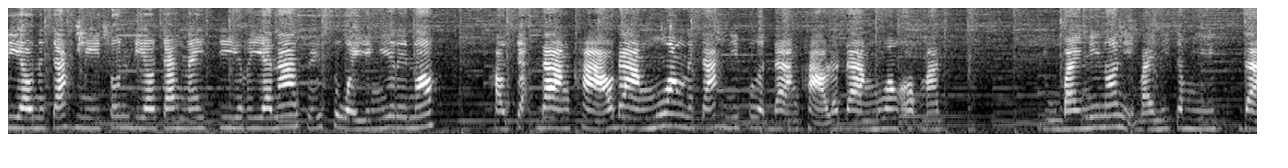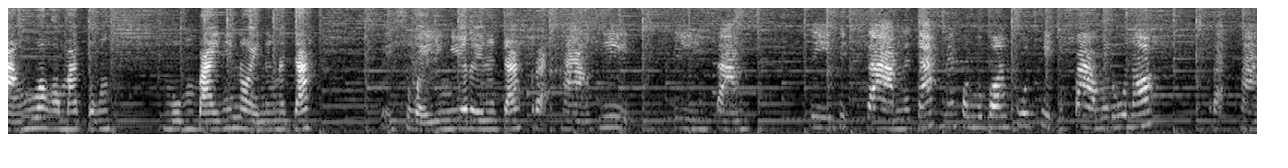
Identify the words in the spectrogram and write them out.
เดียวนะจ๊ะ มีต้นเดียวจ้ะไนจีเรียหน้าสวยๆอย่างนี้เลยเนาะเขาจะด่างขาวด่างม่วงนะจ๊ะ นี่เปิดด่างขาวและด่างม่วงออกมา อยู่ใบนี้เนาะนี่ใบนี้จะมีด่างม่วงออกมาตรงมุมใบนี้หน่อยนึงนะจ๊ะสวยๆอย่างนี้เลยนะจ๊ะกระถางที่สี่สามสี่สิบสามนะจ๊ะแม่คนมือบอลพูดผิดหรือเปล่าไม่รู้เนาะกระถาง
